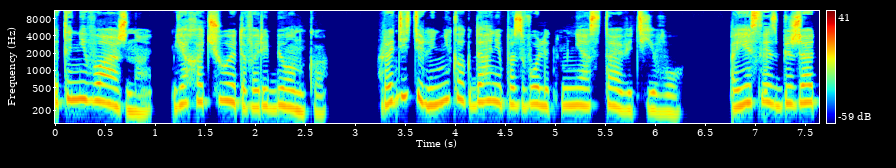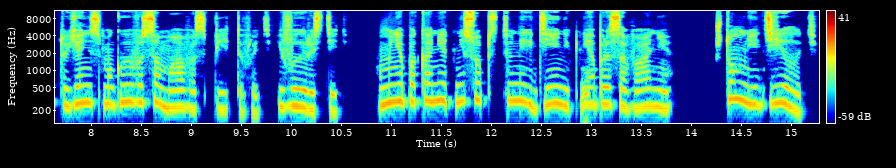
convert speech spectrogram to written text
Это не важно. Я хочу этого ребенка. Родители никогда не позволят мне оставить его. А если сбежать, то я не смогу его сама воспитывать и вырастить. У меня пока нет ни собственных денег, ни образования. Что мне делать?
